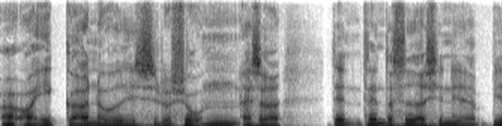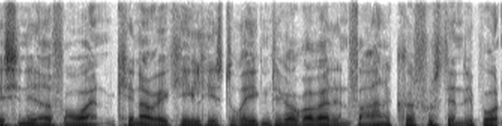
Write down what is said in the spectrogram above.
og, og ikke gør noget i situationen. Altså, den, den der sidder og gener, bliver generet foran, kender jo ikke hele historikken. Det kan jo godt være, at den far, han har kørt fuldstændig i bund.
